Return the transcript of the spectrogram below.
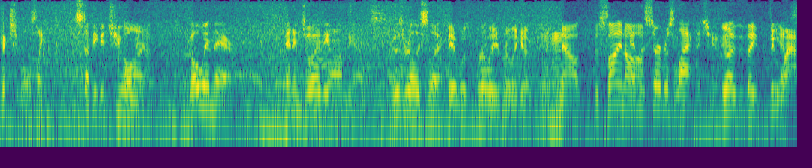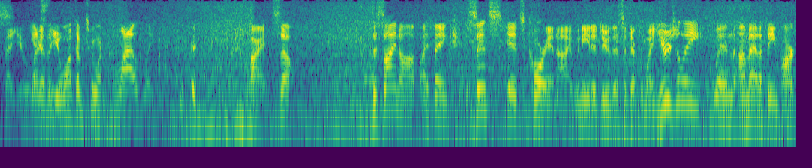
victuals, like stuff you can chew Oh, on, yeah. go in there and enjoy the ambiance. It was really slick. it was really really good. Mhm. Now the sign off. And the servers laugh at you yeah, they do Yes. laugh at you Yes. whether you want them to or loudly. All right, so to sign off, I think since it's Corey and I, we need to do this a different way. Usually, when I'm at a theme park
